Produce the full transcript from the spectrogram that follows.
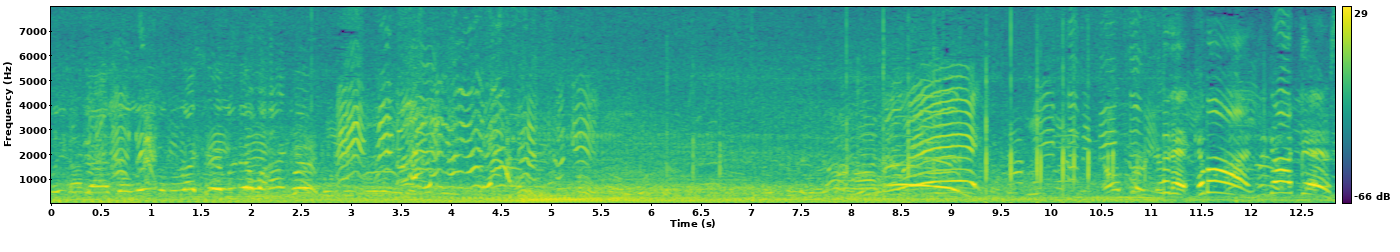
leave guys. Don't leave. Right there. Behind. Come on. We got this.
